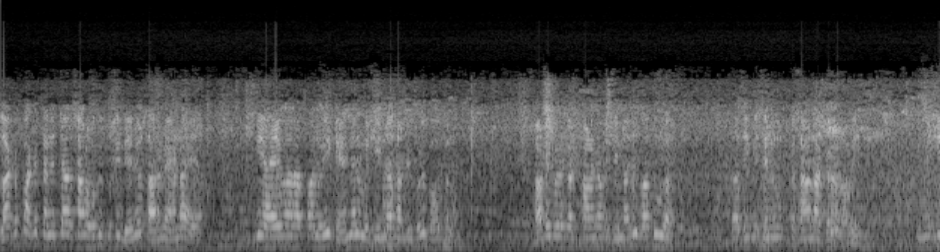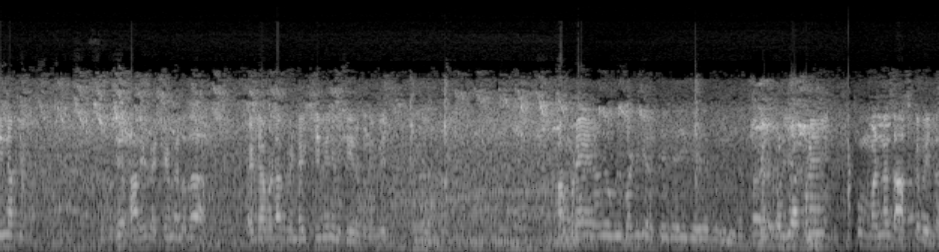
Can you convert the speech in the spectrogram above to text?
ਲਗਭਗ 3-4 ਸਾਲ ਹੋ ਗਏ ਤੁਸੀਂ ਦੇਨੇ ਹੋ ਸਾਰਿਆਂ ਨੇ ਹੰਡਾਇਆ ਕਿ ਆਏ ਵਾਰ ਆਪਾਂ ਨੂੰ ਇਹ ਕਹਿੰਦੇ ਨੇ, ਮਸ਼ੀਨਾਂ ਸਾਡੇ ਕੋਲ ਬਹੁਤ ਨੇ। ਸਾਡੇ ਕੋਲ ਇਕੱਠਾਂ ਵਾਲੀਆਂ ਮਸ਼ੀਨਾਂ ਜੀ ਵਾਧੂ ਆ। ਤਾਂ ਅਸੀਂ ਕਿਸੇ ਨੂੰ ਕਿਸਾਨ ਆਗਣਾ ਲਾਵੇ ਮਸ਼ੀਨਾਂ ਤੇ ਤੇ ਤੁਸੀਂ ਸਾਰੇ ਬੈਠੇ ਮੈਨੂੰ ਲੱਗਦਾ ਐਡਾ ਵੱਡਾ ਪਿੰਡ ਇੱਥੇ ਵੀ ਨਹੀਂ ਮਸ਼ੀਨ ਹੋਣੀ ਵੇਲੇ ਆਪਣੇ ਉਹ ਵੀ ਵੱਢ ਕੇ ਰੱਖੇ ਤੇ ਜੀ ਕਿਸੇ ਦਾ ਕੁਝ ਨਹੀਂ ਦਿੱਤਾ ਬਿਲਕੁਲ ਜੀ, ਆਪਣੇ ਘੁੰਮਣ ਨੇ 10 ਕਬੀਲ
